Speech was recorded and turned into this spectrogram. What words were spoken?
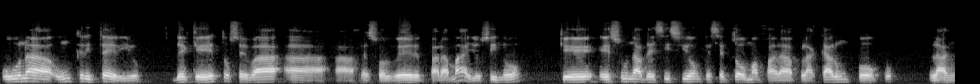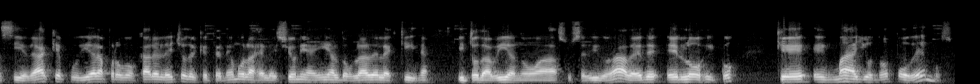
una, un criterio de que esto se va a, a resolver para mayo, sino que es una decisión que se toma para aplacar un poco la ansiedad que pudiera provocar el hecho de que tenemos las elecciones ahí al doblar de la esquina y todavía no ha sucedido nada. Es, lógico que en mayo no podemos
